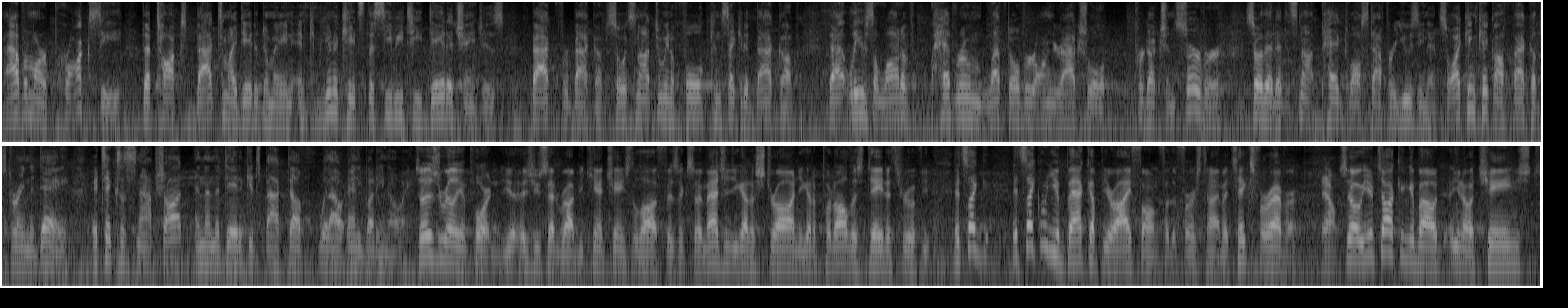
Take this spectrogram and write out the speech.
Avamar proxy that talks back to my data domain and communicates the CBT data changes back for backup. So it's not doing a full consecutive backup. That leaves a lot of headroom left over on your actual production server so that it's not pegged while staff are using it. So I can kick off backups during the day, it takes a snapshot, and then the data gets backed up without anybody knowing. So this is really important. As you said, Rob, you can't change the law of physics. So imagine you got a straw and you got to put all this data through. If you, it's, like, it's like when you back up your iPhone for the first time. It takes forever. Yeah. So you're talking about you know, a changed,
